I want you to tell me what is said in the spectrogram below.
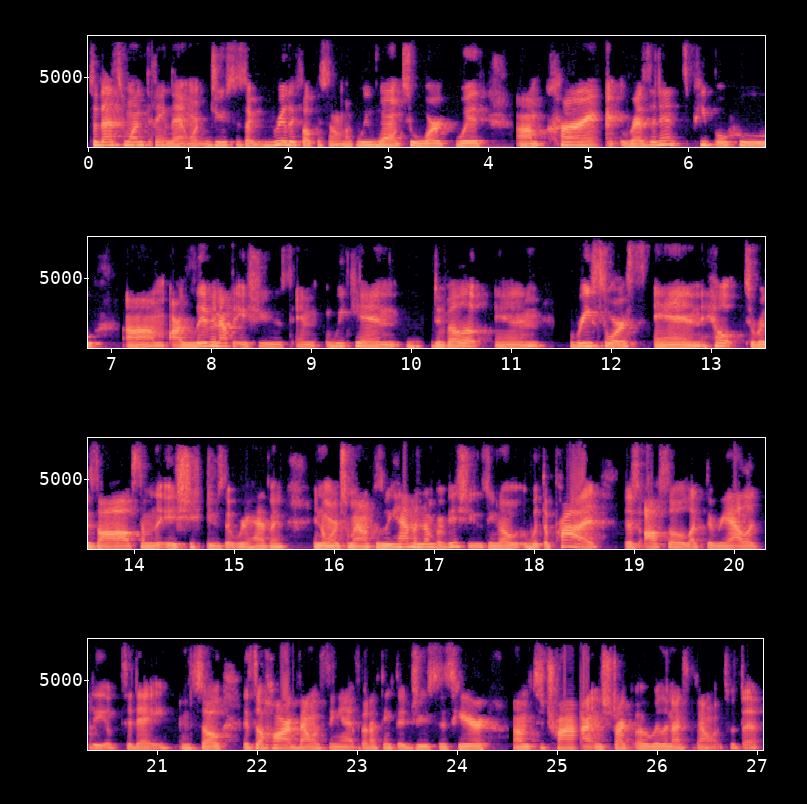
So that's one thing that orange juice is like really focused on. Like we want to work with um, current residents people who um, are living out the issues and we can develop and resource and help to resolve some of the issues that we're having in Orange Mound because we have a number of issues. You know, with the pride, there's also like the reality of today, and so it's a hard balancing act. But I think that Juice is here um, to try and strike a really nice balance with that.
